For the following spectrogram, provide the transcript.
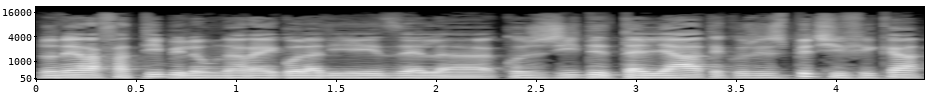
non era fattibile una regola di Hazel così dettagliata e così specifica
